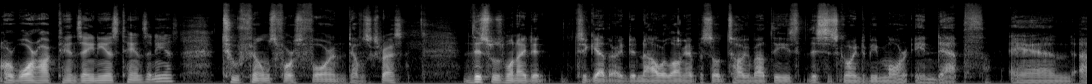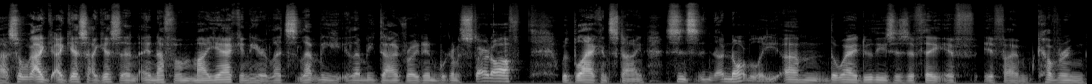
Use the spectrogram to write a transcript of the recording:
or Warhawk Tanzania's Tanzania's, two films, Force Four and Devil's Express this was one I did together. I did an hour long episode talking about these. This is going to be more in depth. And uh, so I, I, guess I guess enough of my yakking here. Let's let me let me dive right in. We're going to start off with Blackenstein, since normally um, the way I do these is if they if if I'm covering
